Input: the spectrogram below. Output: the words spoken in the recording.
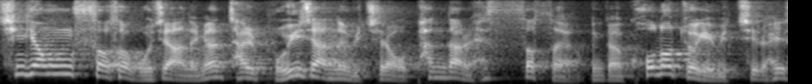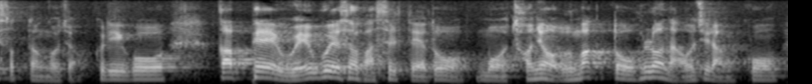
신경 써서 보지 않으면 잘 보이지 않는 위치라고 판단을 했었어요. 그러니까 코너 쪽에 위치를 해 있었던 거죠. 그리고 카페 외부에서 봤을 때도 뭐 전혀 음악도 흘러나오질 않고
